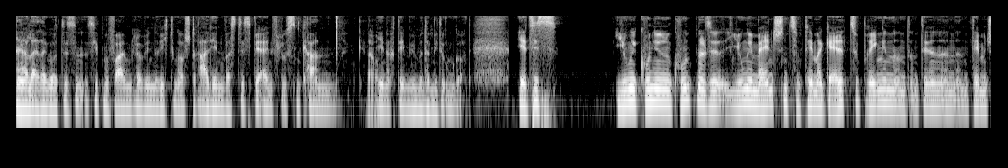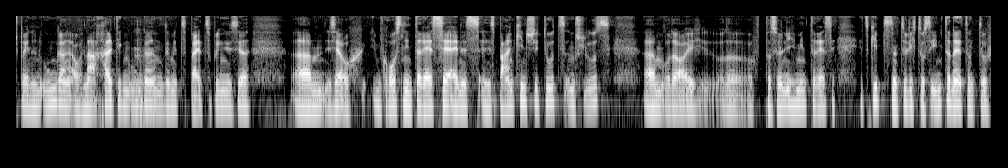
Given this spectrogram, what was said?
Ja, leider Gottes. Das sieht man vor allem, glaube ich, in Richtung Australien, was das beeinflussen kann, genau. je nachdem, wie man damit umgeht. Jetzt ist junge Kundinnen und Kunden, also junge Menschen zum Thema Geld zu bringen und, und denen einen, einen, dementsprechenden Umgang, auch nachhaltigen Umgang damit beizubringen, ist ja, ähm, ist ja auch im großen Interesse eines, eines Bankinstituts am Schluss ähm, oder, auch, oder auch persönlichem Interesse. Jetzt gibt es natürlich durchs Internet und durch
